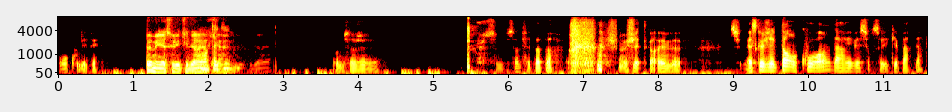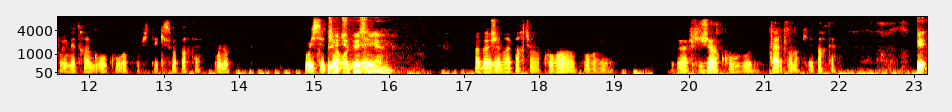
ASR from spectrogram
gros coup d'épée Ouais, mais il y a celui qui est derrière. On t'a qui. Comme ça, je... Ça, ça me fait pas peur. je me jette quand même. euh, Est-ce que j'ai le temps en courant d'arriver sur celui qui est par terre pour lui mettre un gros coup, en profiter qu'il soit par terre Ou non? Oui, c'est déjà Tu, tu peux essayer, oui. Ah bah, j'aimerais partir en courant pour euh, lui infliger un coup tal pendant qu'il est par terre. Ok.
